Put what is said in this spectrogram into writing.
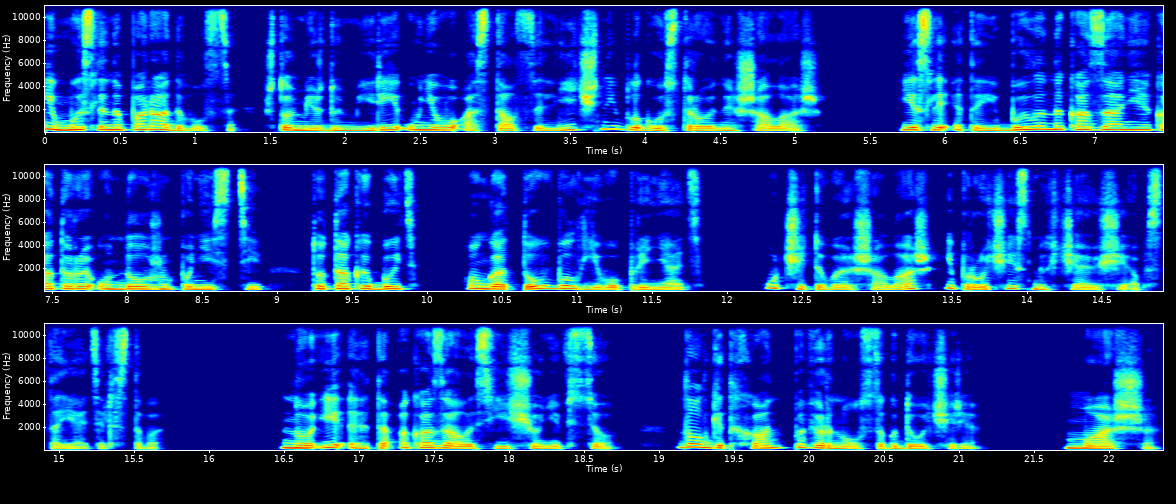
И мысленно порадовался, что в Междумирье у него остался личный благоустроенный шалаш. Если это и было наказание, которое он должен понести, то так и быть, он готов был его принять, учитывая шалаш и прочие смягчающие обстоятельства. Но и это оказалось еще не все. Долгитхан повернулся к дочери. «Маша».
